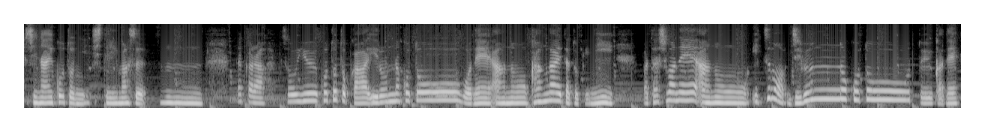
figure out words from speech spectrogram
しないことにしています。うんだからそういうこととかいろんなことをねあの考えた時に私はねあのいつも自分のことというかね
